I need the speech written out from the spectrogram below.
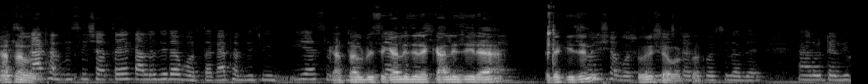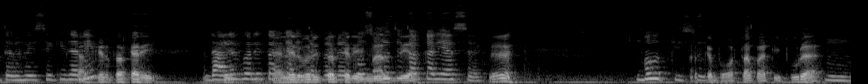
কাঁঠাল। কাঁঠাল বিচির সাথে কালো জিরা ভর্তা কাঁঠাল বিচি ইয়ে আছে কাঁঠাল বিচি কালিজিরা কালিজিরা এটা কি জানি? সরিষা ভর্তা করছিল যে আর ওটার ভিতরে হয়েছে কি জানি? কালকের তরকারি। ডালের বড়ি তরকারি ডালের বড়ি তরকারি, মাছ দিয়া। তরকারি আছে। বহুত কিছু। আজকে ভর্তা পাটি পুরা। হুম।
